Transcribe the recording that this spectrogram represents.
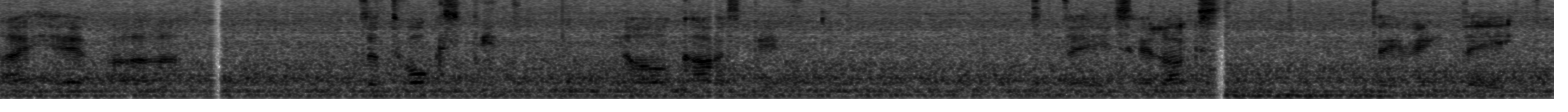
I have uh, the talk speed. No car speed. Today is relaxed driving day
